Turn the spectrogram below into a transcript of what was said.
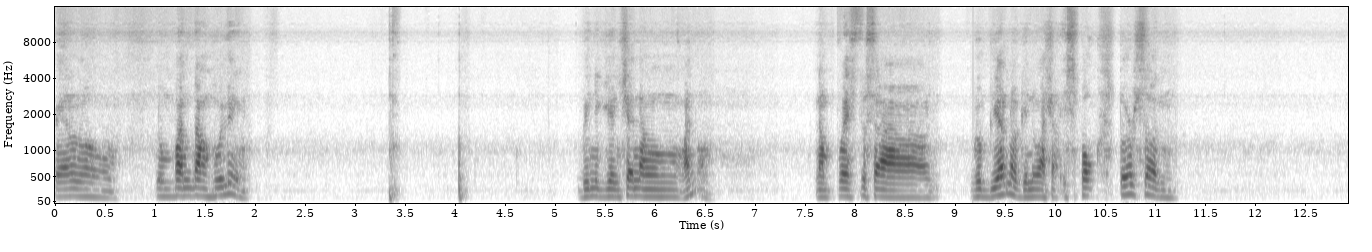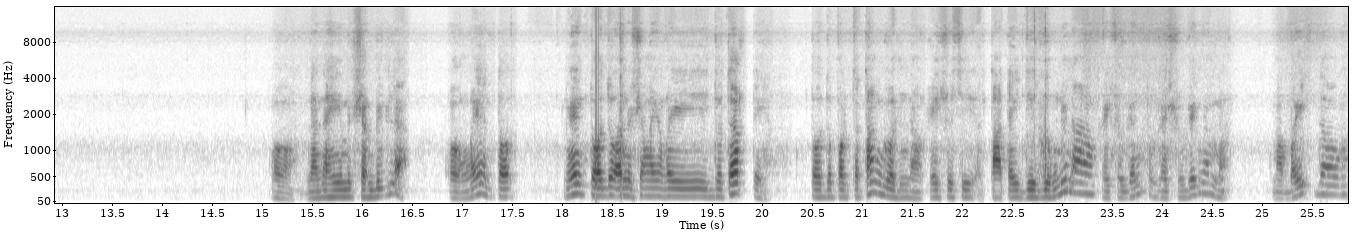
Pero, yung bandang huli, binigyan siya ng, ano, ng pwesto sa gobyerno, ginawa siyang spokesperson. Oh, nanahimik siyang bigla. Oh, ngayon, to, ngayon, todo ano siya ngayon kay Duterte. Todo pagtatanggol na kaysa si Tatay Digong nila, kaysa ganito, kaysa ganyan, ma mabait daw.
